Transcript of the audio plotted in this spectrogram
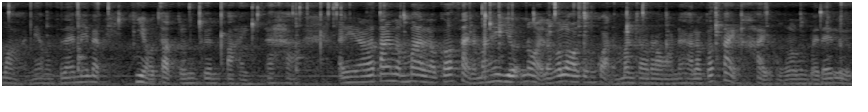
หวานเนี่ยมันจะได้ไม่แบบเหี่ยวจัดจนเกินไปนะคะ อันนี้เราก็ตั้งน้ำมันแล้วก็ใส่น้ำมันให้เยอะหน่อยแล้วก็รอจนกว่าน้ำมันจะร้อนนะคะ แล้วก็ใส่ไข่ของเราลงไปได้เลย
